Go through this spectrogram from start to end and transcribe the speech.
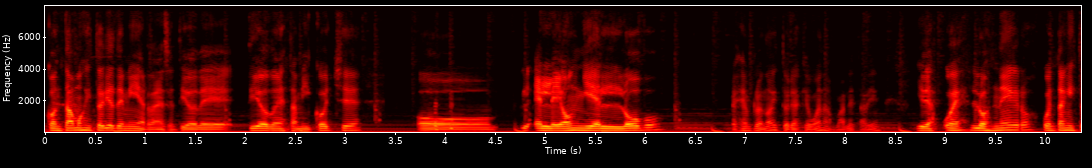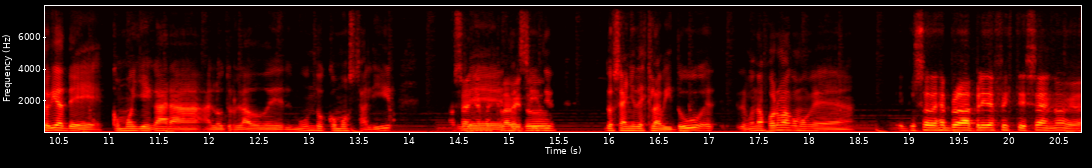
contamos historias de mierda, en el sentido de, tío, ¿dónde está mi coche? O el león y el lobo, por ejemplo, ¿no? Historias que, bueno, vale, está bien. Y después los negros cuentan historias de cómo llegar a- al otro lado del mundo, cómo salir. 12 años de de esclavitud. sitio. 12 años de esclavitud. eh, De alguna forma, como que. Y puso de ejemplo la peli de 50 Cent, ¿no? Que,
